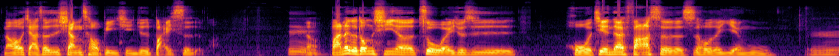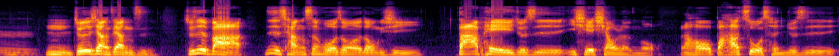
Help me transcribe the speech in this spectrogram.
然后假设是香草冰淇淋，就是白色的嘛。嗯，把那个东西呢，作为就是火箭在发射的时候的烟雾。嗯嗯，就是像这样子，就是把日常生活中的东西搭配，就是一些小人偶，然后把它做成就是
